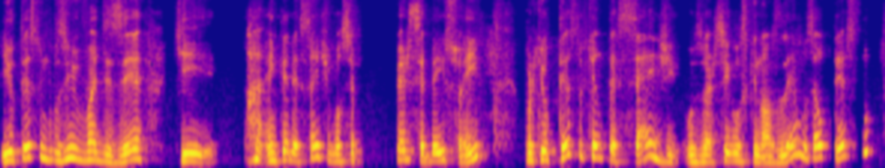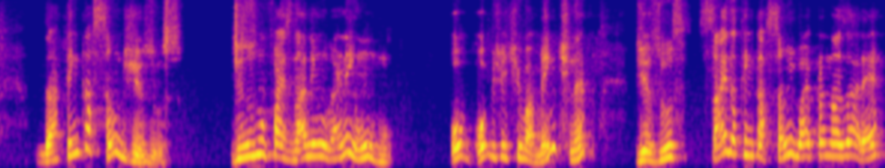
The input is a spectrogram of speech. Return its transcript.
e o texto inclusive vai dizer que é interessante você perceber isso aí, porque o texto que antecede os versículos que nós lemos é o texto da tentação de Jesus. Jesus não faz nada em lugar nenhum. Objetivamente, né? Jesus sai da tentação e vai para Nazaré,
